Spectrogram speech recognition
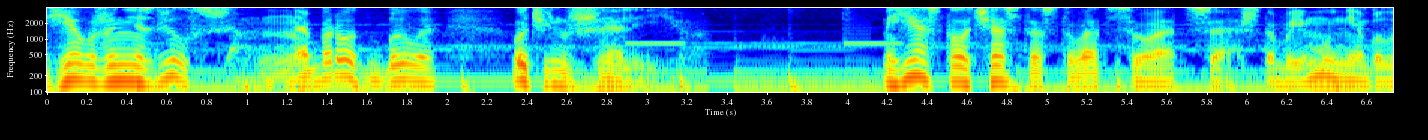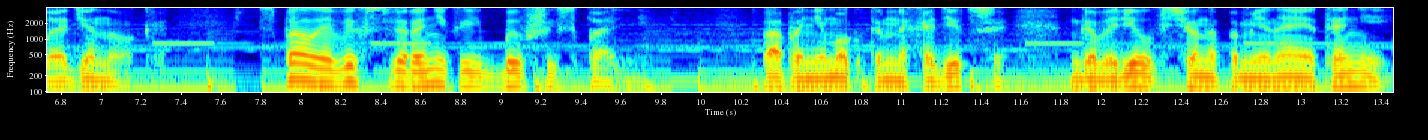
Я уже не злился, наоборот, было очень жаль ее. Я стал часто оставаться у отца, чтобы ему не было одиноко. Спал я в их с Вероникой бывшей спальне. Папа не мог там находиться, говорил, все напоминает о ней,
